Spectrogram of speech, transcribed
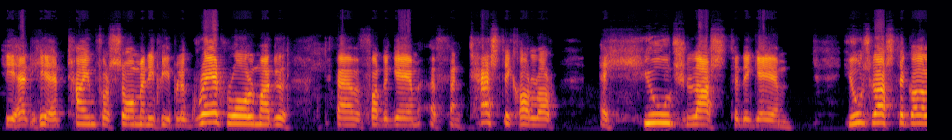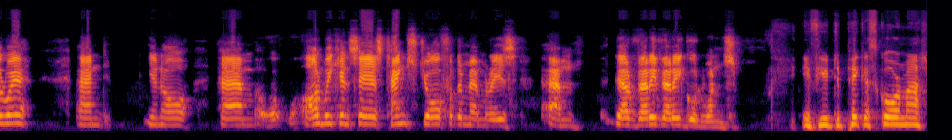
He had he had time for so many people. A great role model uh, for the game. A fantastic hurler. A huge loss to the game huge loss to Galway. And, you know, um, all we can say is thanks, Joe, for the memories. Um, they're very, very good ones. If you to pick a score, Matt,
